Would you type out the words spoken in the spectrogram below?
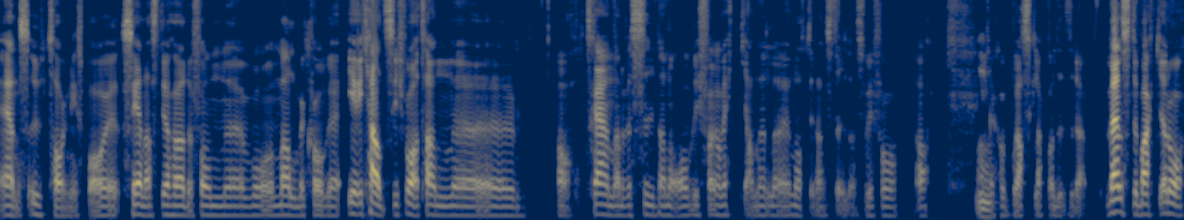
ens uttagningsbar. Senast jag hörde från uh, vår Malmökorre Erik Hadzic var att han uh, ja, tränade vid sidan av i förra veckan eller något i den stilen. Så vi får ja, mm. kanske brasklappa lite där. Vänsterbackar då.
